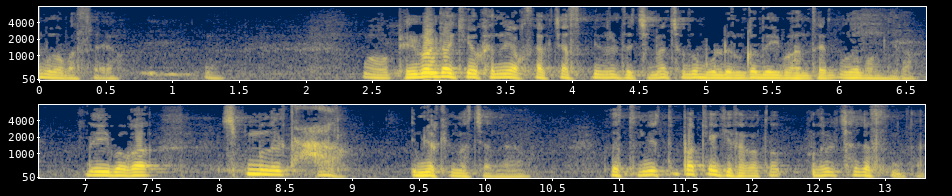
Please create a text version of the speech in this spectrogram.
물어봤어요. 뭐 별걸 다 기억하는 역사학자 소리를 듣지만 저도 모르는 거 네이버한테 물어봅니다. 네이버가 신문을 다 입력해놨잖아요. 그랬더니 뜻밖의 기사가 또 오늘 찾았습니다.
